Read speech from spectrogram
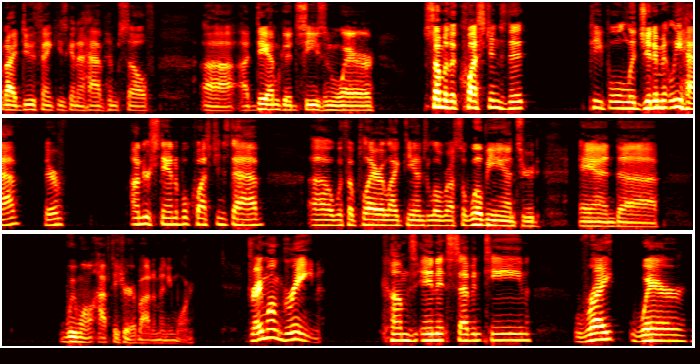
But I do think he's going to have himself uh, a damn good season where some of the questions that people legitimately have. They're understandable questions to have uh, with a player like D'Angelo Russell will be answered, and uh, we won't have to hear about him anymore. Draymond Green comes in at 17, right where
